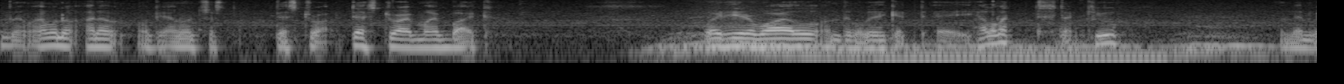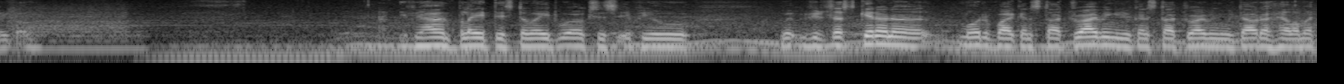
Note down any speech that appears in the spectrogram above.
no, I wanna, I don't, okay, I want to just test drive, test drive my bike. Wait here a while until we get a helmet, thank you. And then we go. If you haven't played this, the way it works is if you if you just get on a motorbike and start driving, you can start driving without a helmet.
